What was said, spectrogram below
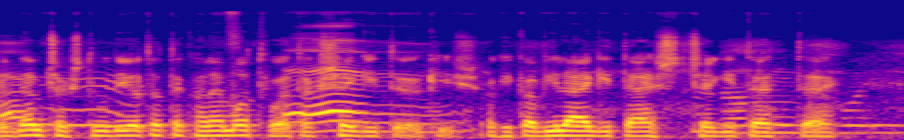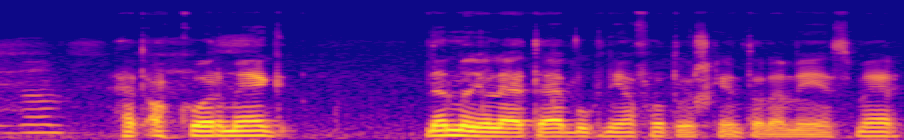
hogy nem csak stúdiót adtak, hanem ott voltak segítők is, akik a világítást segítettek. Hát akkor meg nem nagyon lehet elbukni a fotósként oda mész, mert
